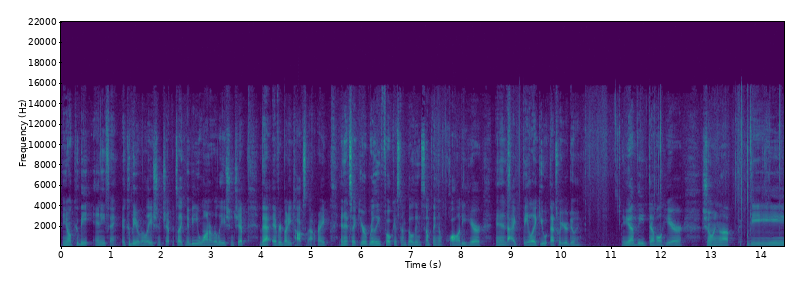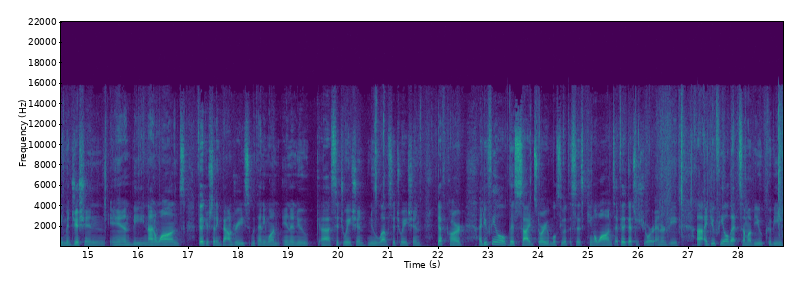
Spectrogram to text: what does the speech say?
You know, it could be anything. It could be a relationship. It's like maybe you want a relationship that everybody talks about, right? And it's like you're really focused on building something of quality here, and I feel like you that's what you're doing. You have the devil here showing up, the magician and the nine of wands. I feel like you're setting boundaries with anyone in a new uh, situation, new love situation. Death card. I do feel this side story, we'll see what this is. King of wands. I feel like that's just your energy. Uh, I do feel that some of you could be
